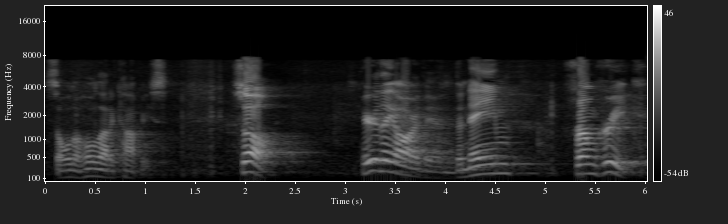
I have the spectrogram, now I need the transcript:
Sold a whole lot of copies. So, here they are then. The name from Greek,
